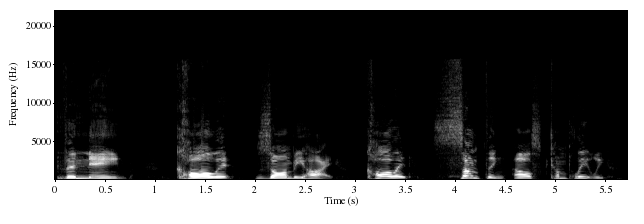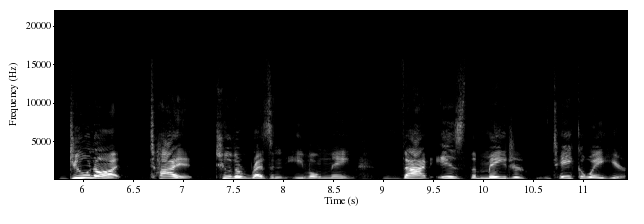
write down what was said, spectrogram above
the name. Call it Zombie High. Call it something else completely. Do not tie it to the Resident Evil name. That is the major takeaway here.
